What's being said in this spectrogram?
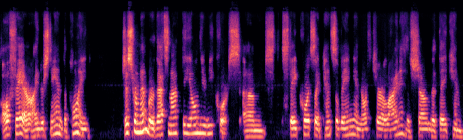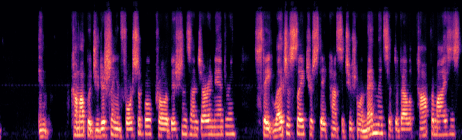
all fair. I understand the point. Just remember that's not the only recourse. Um, state courts like Pennsylvania and North Carolina have shown that they can in, come up with judicially enforceable prohibitions on gerrymandering. State legislatures, state constitutional amendments have developed compromises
